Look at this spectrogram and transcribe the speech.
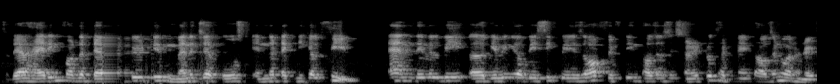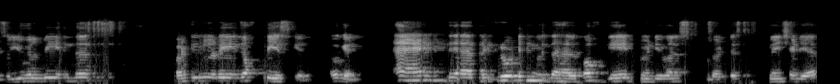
so they are hiring for the deputy manager post in the technical field and they will be uh, giving you a basic pay of 15,600 to 39,100. So you will be in this particular range of pay scale. Okay. And they are recruiting with the help of GATE 21. So it is mentioned here.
